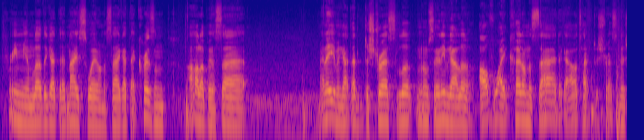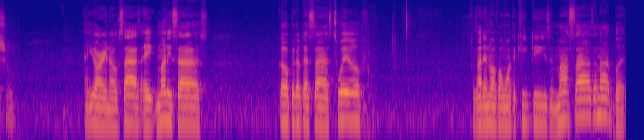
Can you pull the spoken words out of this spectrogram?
Premium leather, got that nice suede on the side, got that chrism all up inside. Man, they even got that distressed look, you know what I'm saying? They even got a little off-white cut on the side. They got all type of distress in this shoe. And you already know, size 8, money size. Go pick up that size 12. Because I didn't know if I wanted to keep these in my size or not, but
